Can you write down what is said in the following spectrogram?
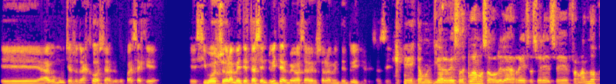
Eh, hago muchas otras cosas. Lo que pasa es que eh, si vos solamente estás en Twitter, me vas a ver solamente en Twitter, es así. Está muy claro eso. Después vamos a volver a las redes sociales, eh, Fernando.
